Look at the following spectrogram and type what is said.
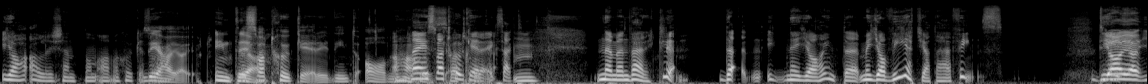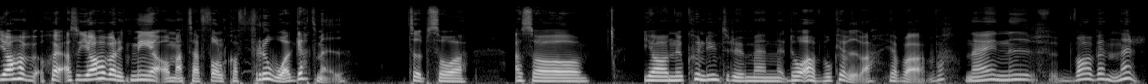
jag, har aldrig känt någon avundsjuka så. Det har jag gjort. Inte Det jag. svartsjuka är det, det är inte avundsjuka. Nej svartsjuka är det, exakt. Mm. Nej men verkligen. Det, nej jag har inte, men jag vet ju att det här finns. Det, Ja, jag, jag, har, alltså jag har varit med om att så här, folk har frågat mig, typ så, alltså, ja nu kunde ju inte du men då avbokar vi va? Jag bara, va? Nej ni var vänner.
